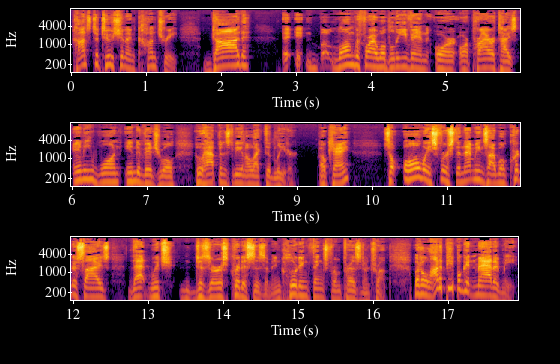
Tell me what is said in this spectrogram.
Constitution and country. God, it, long before I will believe in or, or prioritize any one individual who happens to be an elected leader. Okay? So always first, and that means I will criticize that which deserves criticism, including things from President Trump. But a lot of people get mad at me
